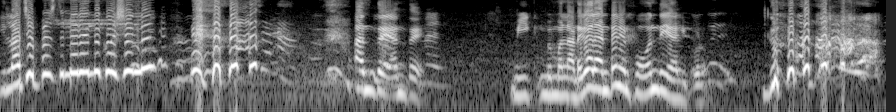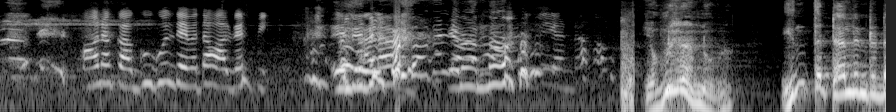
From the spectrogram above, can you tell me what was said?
ఇలా చెప్పేస్తున్నారు ఎన్ని క్వశ్చన్లు? అంతే అంతే. మీ మిమ్మల్ని అడగాలంటే నేను ఫోన్ తీయాలి ఇప్పుడు. అవునక్క గూగుల్ దేవత ఆల్వేస్ బి నువ్వు? ఇంత టాలెంటెడ్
